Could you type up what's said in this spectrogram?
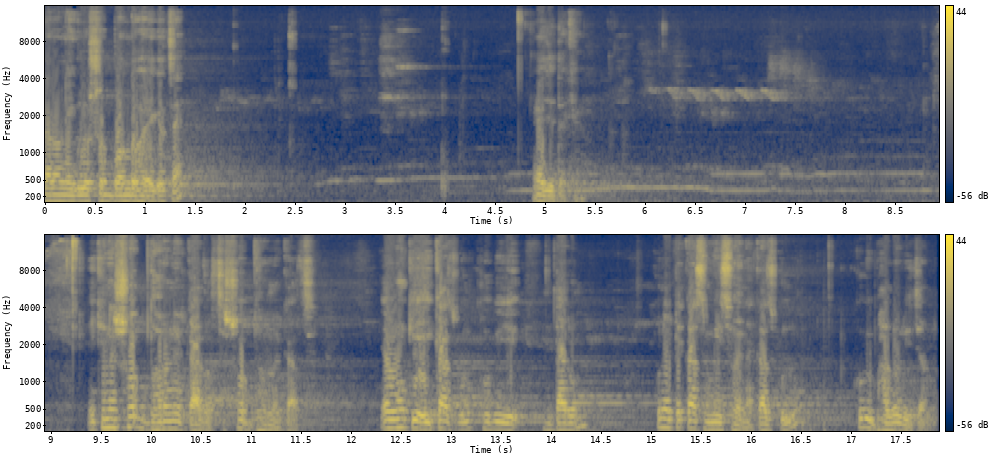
কারণ এগুলো সব বন্ধ হয়ে গেছে। এই যে দেখেন। এখানে সব ধরনের কাজ আছে, সব ধরনের কাজ। এবং কি এই কাজগুলো খুবই দারুণ। কোনো একটা কাজ মিস হয় না, কাজগুলো খুবই ভালো রেজাল্ট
